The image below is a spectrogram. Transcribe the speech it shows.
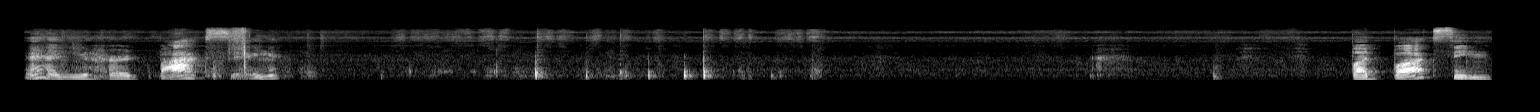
And you heard boxing. But boxing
